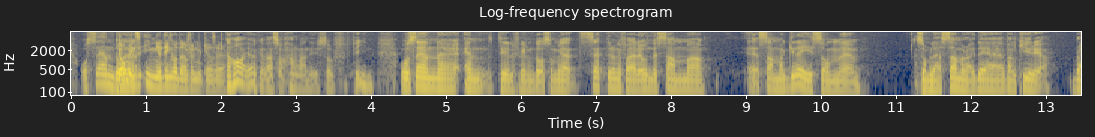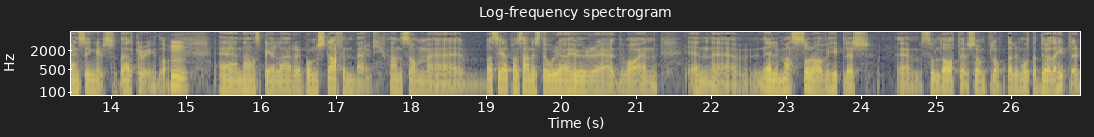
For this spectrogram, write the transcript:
Och sen då... Jag minns ingenting av den filmen kan jag säga. Jaha, jag, alltså, han var ju så fin. Och sen eh, en till film då som jag sätter ungefär under samma, eh, samma grej som, eh, som Last Samurai. Det är Valkyria. Brian Singers Valkyrie då. Mm. Eh, när han spelar von Staffenberg. Han som, eh, baserat på en sann historia, hur eh, det var en, en eh, eller massor av Hitlers eh, soldater som plottade mot att döda Hitler.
